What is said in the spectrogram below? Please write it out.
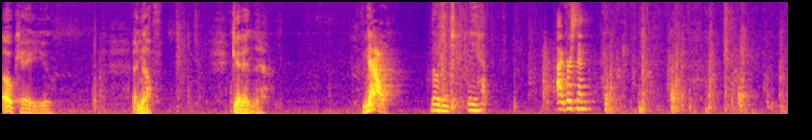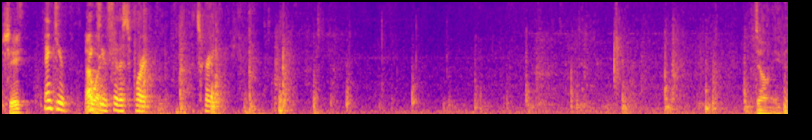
Okay, you. Enough. Get in there. Now! Logan, we have. Iverson, See? thank you. That Thank way. you for the support. That's great. Don't even.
